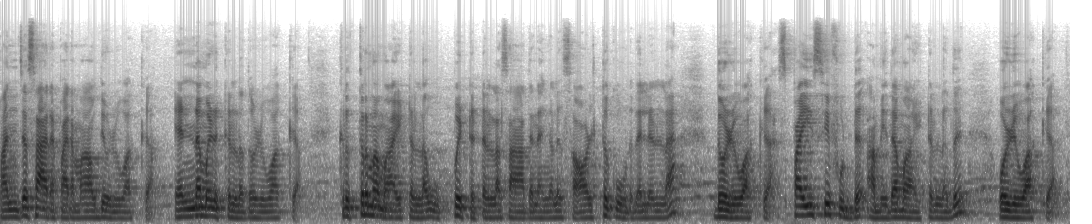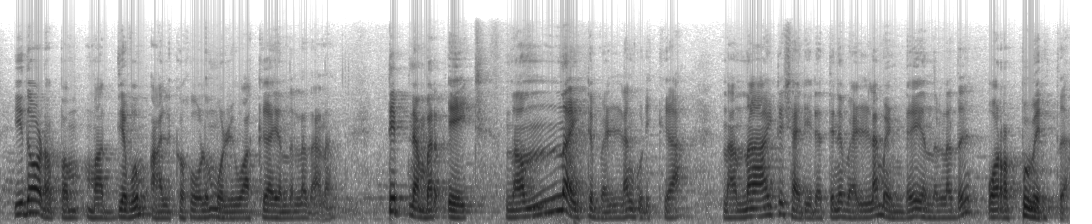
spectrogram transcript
പഞ്ചസാര പരമാവധി ഒഴിവാക്കുക. എണ്ണമെഴുക്കുള്ളത് ഒഴിവാക്കുക. കൃത്രിമമായിട്ടുള്ള ഉപ്പിട്ടിട്ടുള്ള സാധനങ്ങൾ സോൾട്ട് കൂടുതലുള്ള ഇത് ഒഴിവാക്കുക. സ്പൈസി ഫുഡ് അമിതമായിട്ടുള്ളത് ഒഴിവാക്കുക. ഇതോടൊപ്പം മദ്യവും ആൽക്കഹോളും ഒഴിവാക്കുക എന്നുള്ളതാണ്. ടിപ്പ് നമ്പർ എയ്റ്റ് നന്നായിട്ട് വെള്ളം കുടിക്കുക. നന്നായിട്ട് ശരീരത്തിന് വെള്ളമുണ്ട് എന്നുള്ളത് ഉറപ്പ് വരുത്തുക.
